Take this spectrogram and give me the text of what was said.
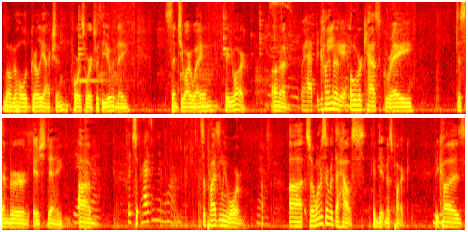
lo and behold, Girlie Action, Forrest works with you, and they sent you our way, and here you are on a We're happy to kind of here. overcast, gray, December-ish day. Yeah, Um, but surprisingly warm. surprisingly warm. Yeah. Uh, so I want to start with the house in Ditmas Park because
